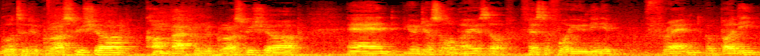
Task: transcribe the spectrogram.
go to the grocery shop, come back from the grocery shop, and you're just all by yourself. First of all, you need a friend, a buddy.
